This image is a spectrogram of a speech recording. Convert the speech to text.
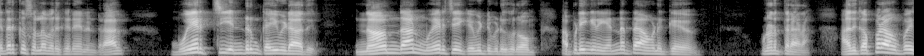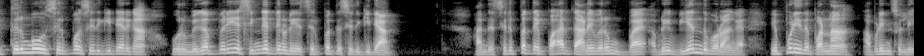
எதற்கு சொல்ல வருகிறேன் என்றால் முயற்சி என்றும் கைவிடாது. நாம் தான் முயற்சியை கைவிட்டு விடுகிறோம் அப்படிங்கிற எண்ணத்தை அவனுக்கு உணர்த்துறாராம். அதுக்கப்புறம் அவன் போய் திரும்பவும் சிற்பம் செதுக்கிட்டே இருக்கான். ஒரு மிகப்பெரிய சிங்கத்தினுடைய சிற்பத்தை செதுக்கிட்டான். அந்த சிற்பத்தை பார்த்து அனைவரும் ப அப்படியே வியந்து போகிறாங்க எப்படி இதை பண்ணான் அப்படின்னு சொல்லி.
